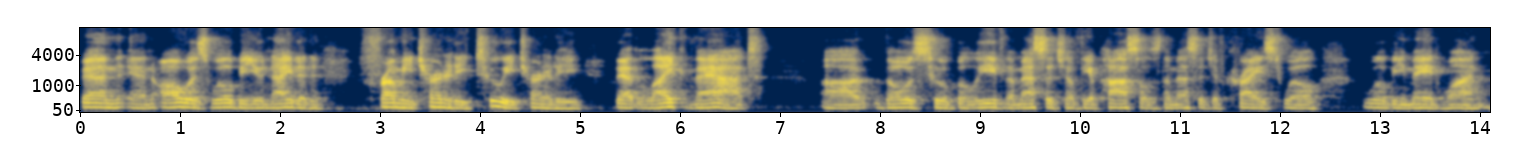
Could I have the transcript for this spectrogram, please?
been and always will be united from eternity to eternity, that like that, uh, those who believe the message of the apostles, the message of Christ, will will be made one.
